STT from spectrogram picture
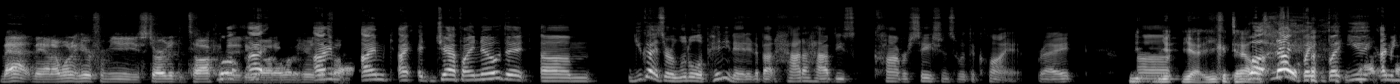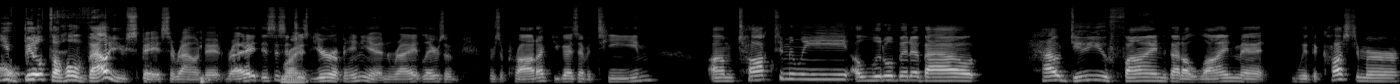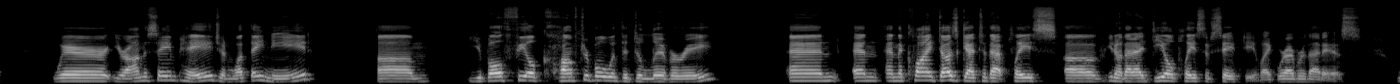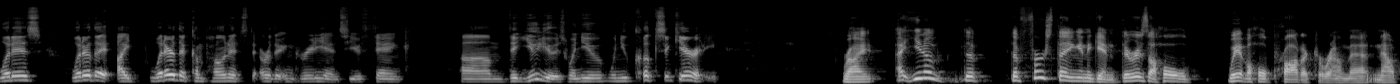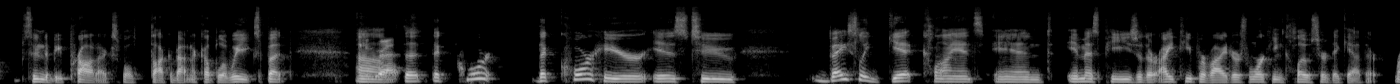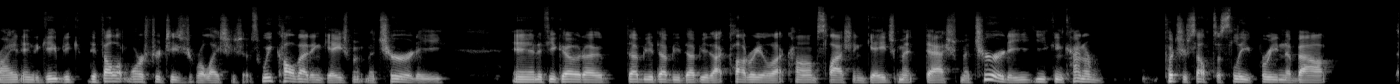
Matt, man, I want to hear from you. You started to talk a well, minute ago, I, I want to hear the I'm, thought. I'm, I, Jeff. I know that um, you guys are a little opinionated about how to have these conversations with the client, right? Uh, yeah, you could tell. Well, no, but but you, I mean, you've built a whole value space around it, right? This isn't right. just your opinion, right? There's a there's a product. You guys have a team. Um, talk to me a little bit about how do you find that alignment with the customer, where you're on the same page and what they need. Um, you both feel comfortable with the delivery and and and the client does get to that place of you know that ideal place of safety like wherever that is. What is what are the i what are the components or the ingredients you think um, that you use when you when you cook security? Right. I, you know the the first thing and again there is a whole we have a whole product around that now soon to be products. We'll talk about in a couple of weeks but uh, the the core the core here is to basically get clients and MSPs or their IT providers working closer together, right? And to, to develop more strategic relationships. We call that engagement maturity. And if you go to www.cloudradial.com slash engagement dash maturity, you can kind of put yourself to sleep reading about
